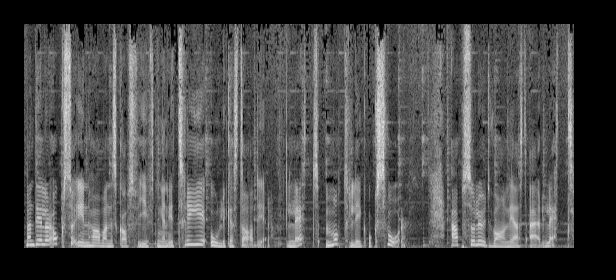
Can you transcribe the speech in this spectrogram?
Man delar också in havandeskapsförgiftningen i tre olika stadier. Lätt, måttlig och svår. Absolut vanligast är lätt.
